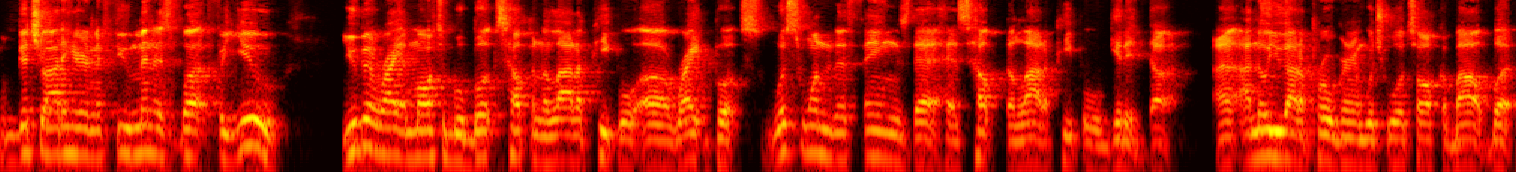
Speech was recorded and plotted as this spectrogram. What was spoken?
We'll get you out of here in a few minutes, but for you, you've been writing multiple books, helping a lot of people uh, write books. What's one of the things that has helped a lot of people get it done? I, I know you got a program which we'll talk about, but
